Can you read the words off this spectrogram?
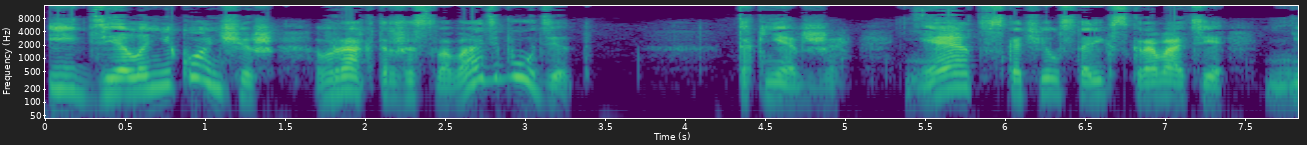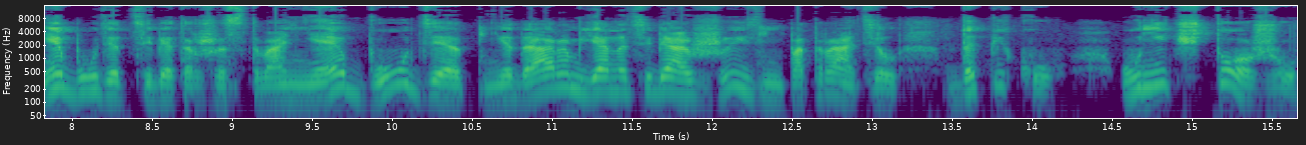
и дело не кончишь, враг торжествовать будет. Так нет же, нет, вскочил старик с кровати. Не будет тебе торжества, не будет. Недаром я на тебя жизнь потратил, допеку, уничтожу,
